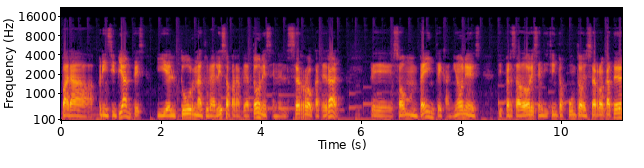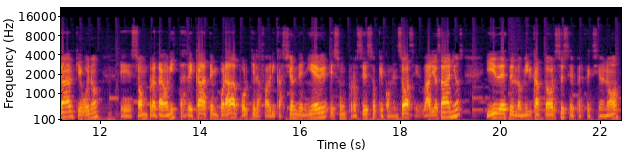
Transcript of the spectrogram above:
para principiantes y el Tour Naturaleza para peatones en el Cerro Catedral. Eh, son 20 cañones dispersadores en distintos puntos del Cerro Catedral que, bueno, eh, son protagonistas de cada temporada porque la fabricación de nieve es un proceso que comenzó hace varios años y desde el 2014 se perfeccionó,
